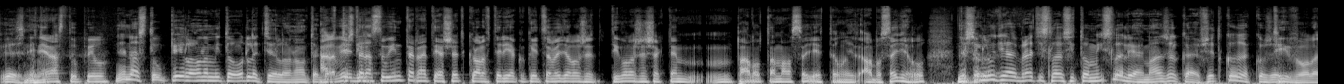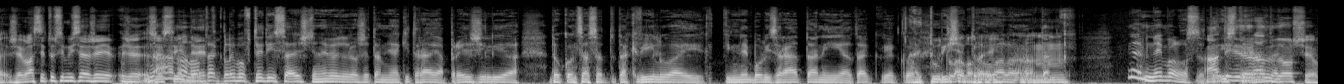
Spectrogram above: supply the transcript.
vieš, si no, nenastúpil? nenastúpil a ono mi to odletelo. No, tak Ale a vieš, teraz sú internety a všetko, ale vtedy, ako keď sa vedelo, že ty vole, že však ten mm, Pálo tam mal sedieť, tom, alebo sedel. No však ľudia aj v Bratislave si to mysleli, aj manželka, aj všetko. Akože... Ty vole, že vlastne tu si myslel, že, že, No, že si no tak, lebo vtedy sa ešte nevedelo, že tam nejakí traja prežili a dokonca sa to tak chvíľu aj, kým neboli zrátaní a tak ako Aj vyšetrovalo. No, Mm. tak ne, nebolo sa to a ty si isté. zrazu no, tak, došiel.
